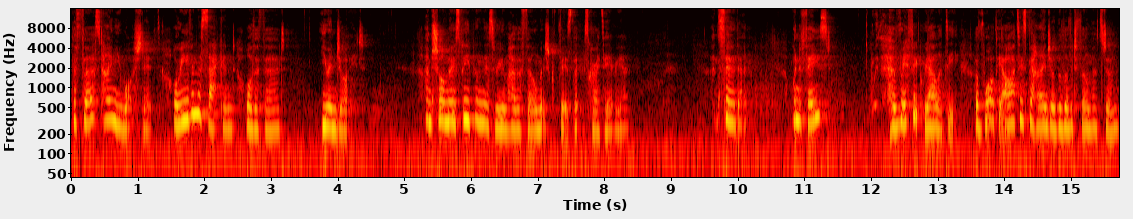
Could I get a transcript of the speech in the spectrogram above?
the first time you watched it, or even the second or the third, you enjoyed. I'm sure most people in this room have a film which fits those criteria. And so then, when faced with the horrific reality of what the artist behind your beloved film has done,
